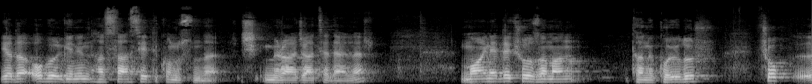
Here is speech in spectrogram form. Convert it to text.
ya da o bölgenin hassasiyeti konusunda müracaat ederler. Muayenede çoğu zaman tanı koyulur. Çok e,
